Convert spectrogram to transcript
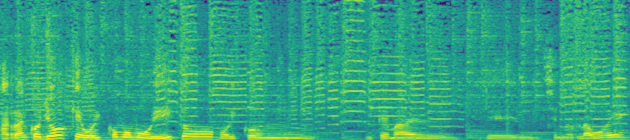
arranco yo que voy como movidito, voy con un tema del, del señor Lavoe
